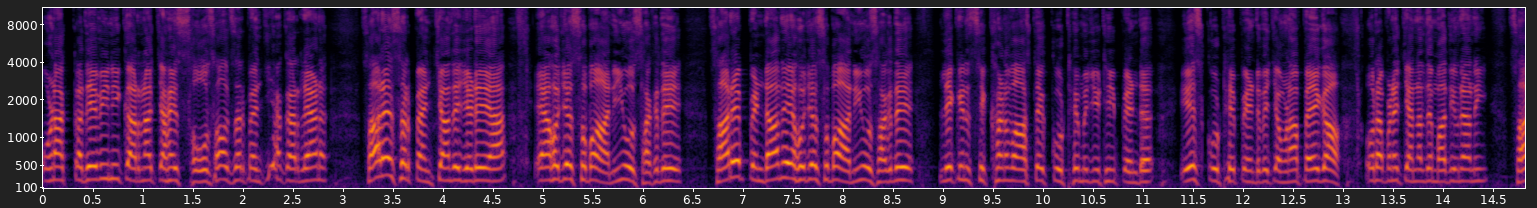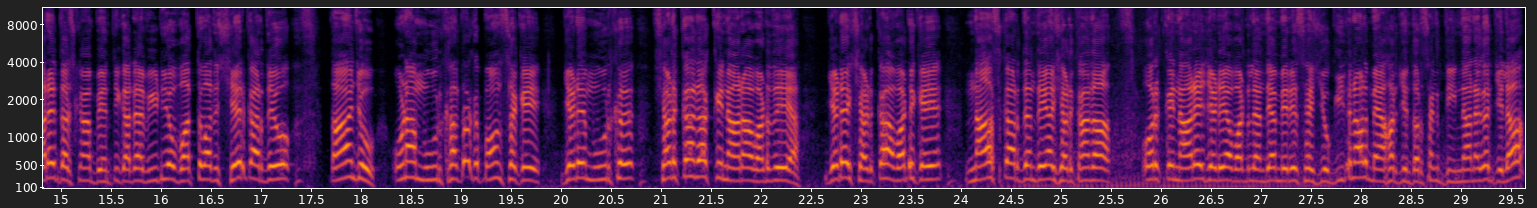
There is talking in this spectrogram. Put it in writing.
ਉਹਨਾਂ ਕਦੇ ਵੀ ਨਹੀਂ ਕਰਨਾ, ਚਾਹੇ 100 ਸਾਲ ਸਰਪੰਚੀਆਂ ਕਰ ਲੈਣ, ਸਾਰੇ ਸਰਪੰਚਾਂ ਦੇ ਜਿਹੜੇ ਆ, ਇਹੋ ਜਿਹੇ ਸੁਭਾਅ ਨਹੀਂ ਹੋ ਸਕਦੇ। ਸਾਰੇ ਪਿੰਡਾਂ ਦੇ ਇਹੋ ਜਿਹੇ ਸੁਭਾਅ ਨਹੀਂ ਹੋ ਸਕਦੇ, ਲੇਕਿਨ ਸਿੱਖਣ ਵਾਸਤੇ ਕੋਠੇ ਮਜੀਠੀ ਪਿੰਡ, ਇਸ ਕੋਠੇ ਪਿੰਡ ਵਿੱਚ ਆਉਣਾ ਪਏਗਾ। ਔਰ ਆਪਣੇ ਚੈਨਲ ਦੇ ਮਾਧਿਅਮ ਰਾਹੀਂ ਸਾਰੇ ਦਰਸ਼ਕਾਂ ਨੂੰ ਬੇਨਤੀ ਕਰਦਾ, ਵੀਡੀਓ ਵੱਧ ਤੋਂ ਵੱਧ ਸ਼ੇਅਰ ਕਰ ਦਿਓ, ਤਾਂ ਜੋ ਉਹਨਾਂ ਮੂਰਖਾਂ ਤੱਕ ਪਹੁੰਚ ਸਕੇ, ਜਿਹੜੇ ਮੂਰਖ ਸੜਕਾਂ ਦਾ ਕਿਨਾਰਾ ਵੱਢਦੇ ਆ। ਜਿਹੜੇ ਸੜਕਾਂ ਵੱਢ ਕੇ ਨਾਸ ਕਰ ਦਿੰਦੇ ਆ ਸੜਕਾਂ ਦਾ ਔਰ ਕਿਨਾਰੇ ਜਿਹੜੇ ਆ ਵੱਢ ਲੈਂਦੇ ਆ ਮੇਰੇ ਸਹਿਯੋਗੀ ਦੇ ਨਾਲ ਮੈਂ ਹਰਜਿੰਦਰ ਸਿੰਘ ਦੀਨਾਨਗਰ ਜ਼ਿਲ੍ਹਾ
